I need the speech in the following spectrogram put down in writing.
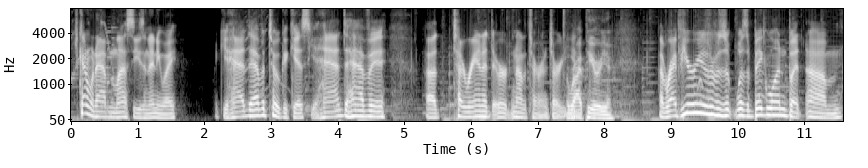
It's kind of what happened last season, anyway. Like you had to have a Togekiss, you had to have a, a Tyrannid or not a Tyranitar. you- Rhyperior. A Rhyperior was a, was a big one, but um,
